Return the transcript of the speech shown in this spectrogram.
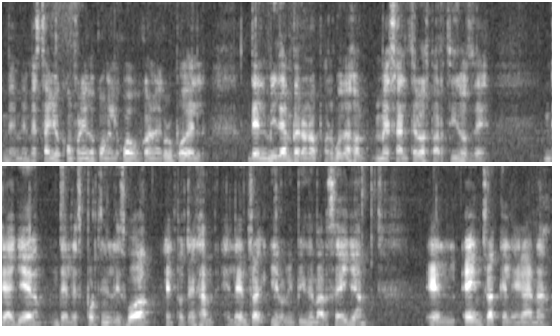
me, está yo confundiendo con el juego con el grupo del del Milan, pero no, por alguna razón me salté los partidos de de ayer del Sporting de Lisboa, el Tottenham, el Eintracht y el Olympique de Marsella el Eintracht que le gana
